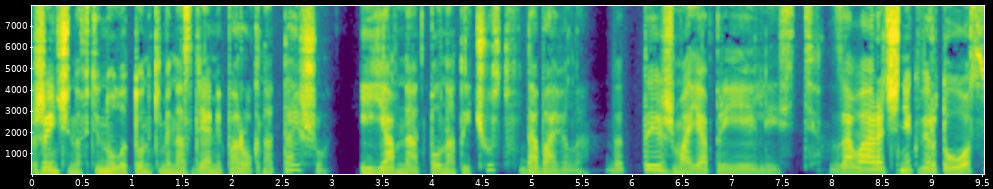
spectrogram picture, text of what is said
Женщина втянула тонкими ноздрями порог на Тайшу и явно от полноты чувств добавила. «Да ты ж моя прелесть! Заварочник-виртуоз!»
